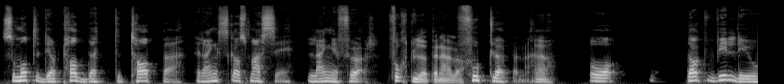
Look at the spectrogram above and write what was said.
så måtte de ha tatt dette tapet regnskapsmessig lenge før. Fortløpende, eller? Fortløpende. Ja. Og da vil de jo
